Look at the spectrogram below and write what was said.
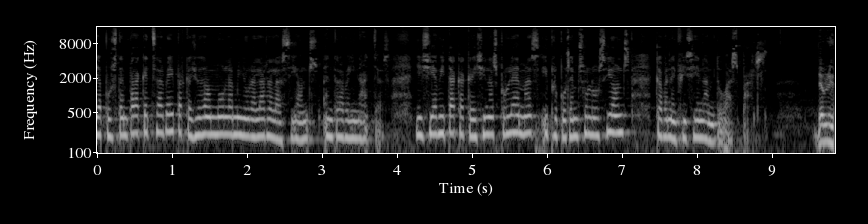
i apostem per aquest servei perquè ajuda molt a millorar les relacions entre veïnatges i així evitar que creixin els problemes i proposem solucions que beneficien amb dues parts déu nhi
